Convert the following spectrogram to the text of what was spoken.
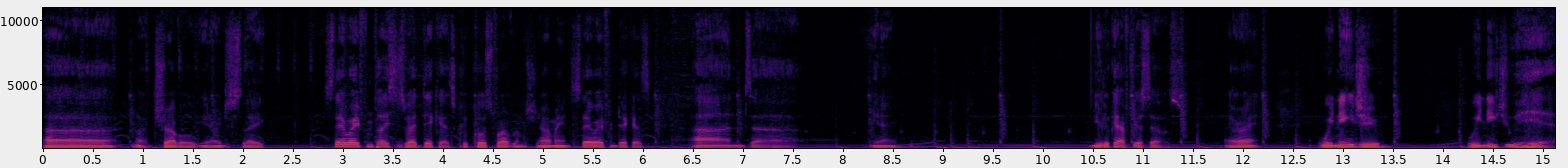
Uh, not trouble, you know, just like stay away from places where dickheads could cause problems. You know what I mean? Stay away from dickheads, and uh, you know, you look after yourselves. All right, we need you. We need you here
